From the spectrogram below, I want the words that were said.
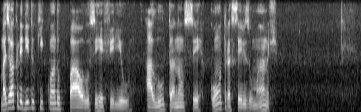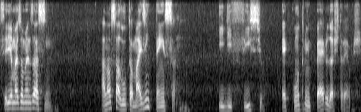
Mas eu acredito que quando Paulo se referiu à luta não ser contra seres humanos, seria mais ou menos assim. A nossa luta mais intensa e difícil é contra o império das trevas.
